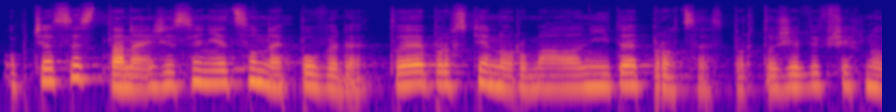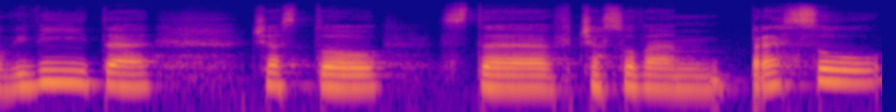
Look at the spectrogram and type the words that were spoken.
Občas se stane, že se něco nepovede. To je prostě normální, to je proces, protože vy všechno vyvíjíte, často jste v časovém presu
